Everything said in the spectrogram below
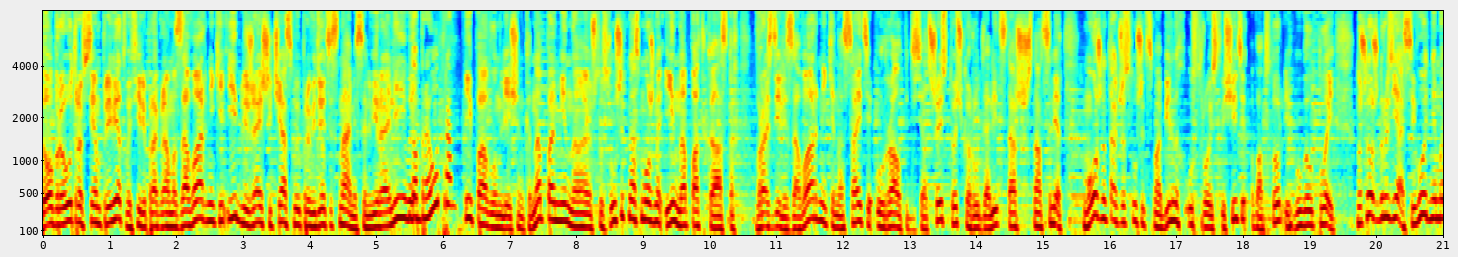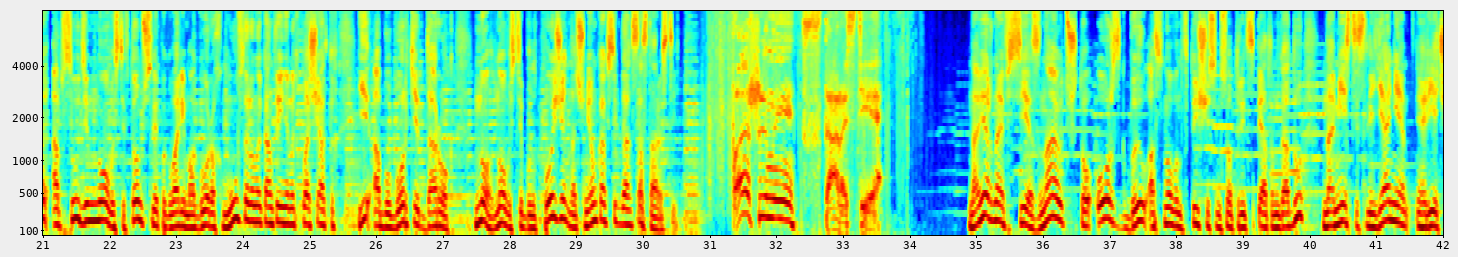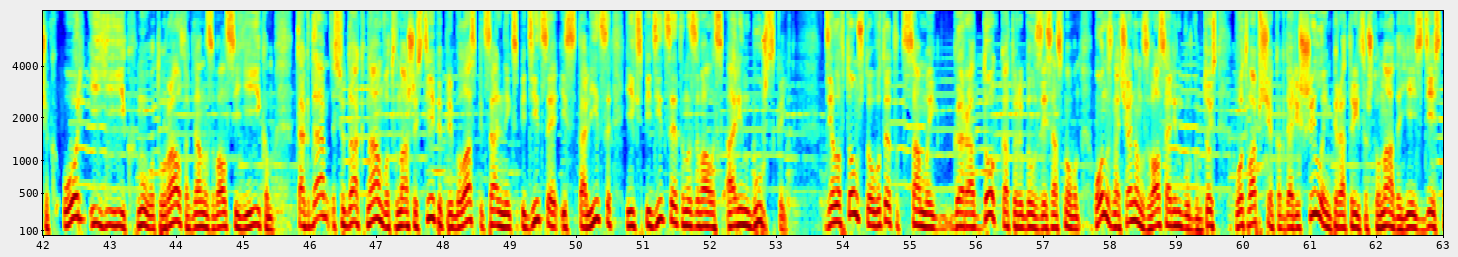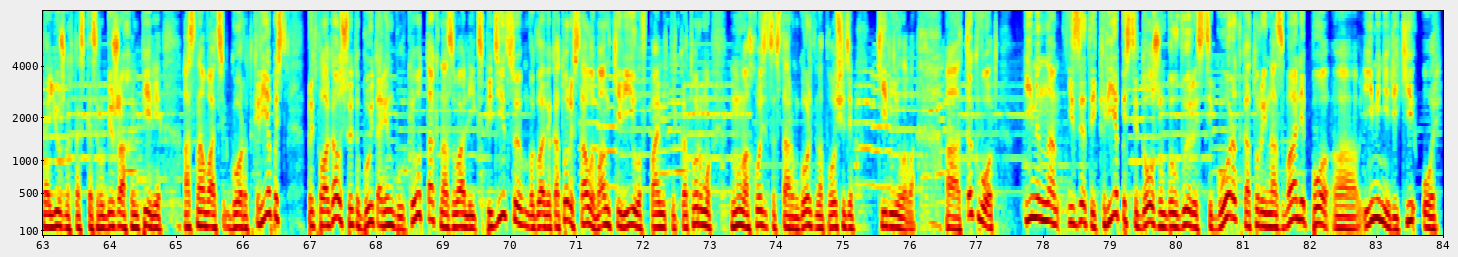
Доброе утро, всем привет! В эфире программа «Заварники» и ближайший час вы проведете с нами, с Эльвирой Алиевой. Доброе утро. И Павлом Лещенко. Напоминаю, что слушать нас можно и на подкастах в разделе «Заварники» на сайте урал56.ру для лиц старше 16 лет. Можно также слушать с мобильных устройств. Ищите в App Store и Google Play. Ну что ж, друзья, сегодня мы обсудим новости, в том числе поговорим о горах мусора на контейнерных площадках и об уборке дорог. Но новости будут позже. Начнем, как всегда, со старостей. Пашины старости. Наверное, все знают, что Орск был основан в 1735 году на месте слияния речек Орь и Яик. Ну вот Урал тогда назывался Яиком. Тогда сюда к нам, вот в нашей степи, прибыла специальная экспедиция из столицы, и экспедиция эта называлась Оренбургской. Дело в том, что вот этот самый городок, который был здесь основан, он изначально назывался Оренбургом. То есть вот вообще, когда решила императрица, что надо ей здесь, на южных, так сказать, рубежах империи основать город-крепость, предполагалось, что это будет Оренбург. И вот так назвали экспедицию, во главе которой стал Иван Кириллов, памятник которому ну, находится в старом городе на площади Кириллова. А, так вот, Именно из этой крепости должен был вырасти город, который назвали по э, имени реки Орь.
